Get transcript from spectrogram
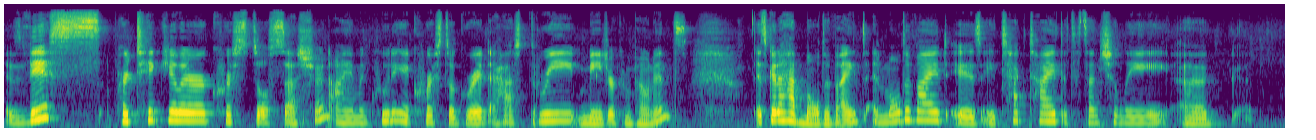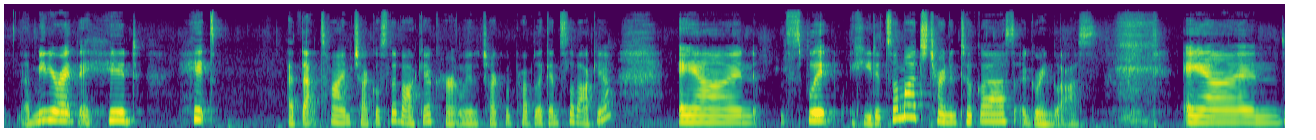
This particular crystal session, I am including a crystal grid that has three major components. It's going to have moldavite, and moldavite is a tektite. It's essentially a, a meteorite that hid, hit at that time Czechoslovakia, currently the Czech Republic and Slovakia, and split, heated so much, turned into glass, a green glass. And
